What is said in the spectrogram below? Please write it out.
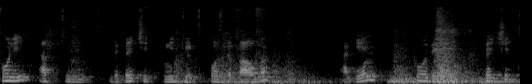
Fully up to the bedsheet. Need to expose the vulva. Again, pull the bedsheet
